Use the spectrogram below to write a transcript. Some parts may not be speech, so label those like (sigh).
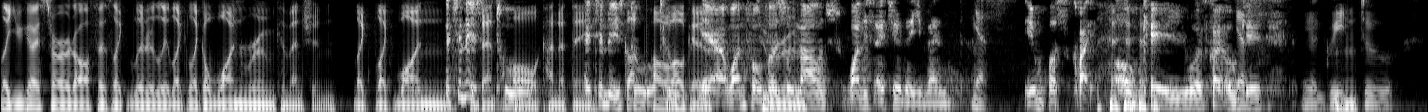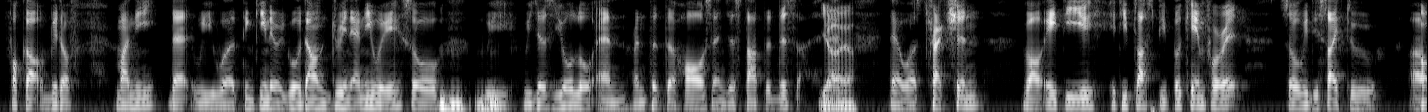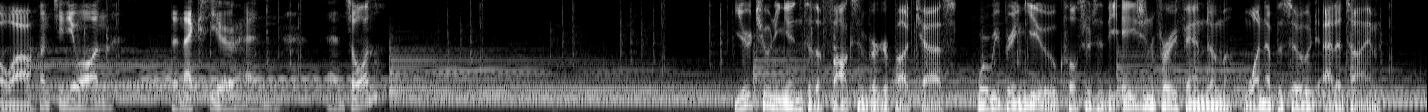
like you guys started off as like literally like like a one room convention, like like one Actually, it's event two. hall kind of thing. Actually, it's Got two. oh, two. okay. Yeah, one for two first rooms. lounge, one is actually the event. Yes. It was quite (laughs) okay. it was quite okay. Yes. We agreed Mhm. to fork out a bit of money that we were thinking that would go down the drain anyway. So Mhm, mhm. we we just YOLO and rented the halls and just started this. Yeah, And yeah. There was traction. About 80, 80 plus people came for it. So we decided to um, Oh, wow. continue on the next year and and so on. You're tuning in to the Fox and Burger podcast, where we bring you closer to the Asian furry fandom one episode at a time.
